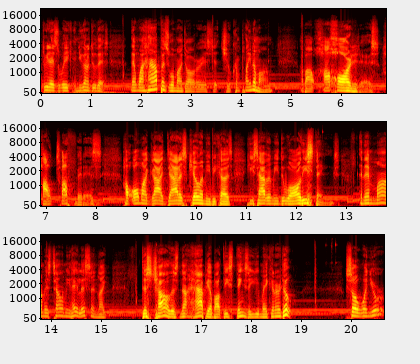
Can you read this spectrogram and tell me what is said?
three days a week, and you're gonna do this. Then what happens with my daughter is that she'll complain to mom about how hard it is, how tough it is, how oh my god, dad is killing me because he's having me do all these things. And then mom is telling me, hey, listen, like this child is not happy about these things that you're making her do. So when you're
